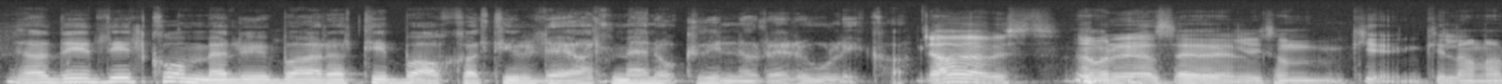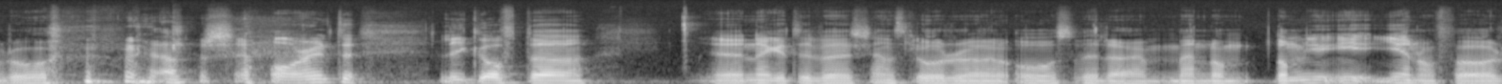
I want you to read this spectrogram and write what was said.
Ja, det, det kommer ju bara tillbaka till det att män och kvinnor är olika. Ja, ja visst. Ja, men det jag säger, liksom, ki- killarna då kanske har inte lika ofta eh, negativa känslor och, så vidare. Men de, de ge- genomför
